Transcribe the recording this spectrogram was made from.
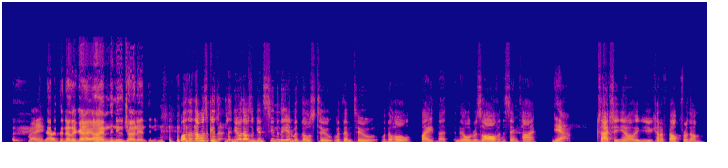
right. Now it's another guy. I'm the new John Anthony. well, that, that was good. You know, that was a good scene in the end with those two, with them two, with the whole fight that and the old resolve at the same time. Yeah. Because actually, you know, you kind of felt for them.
